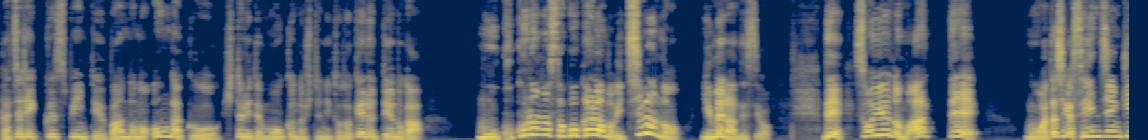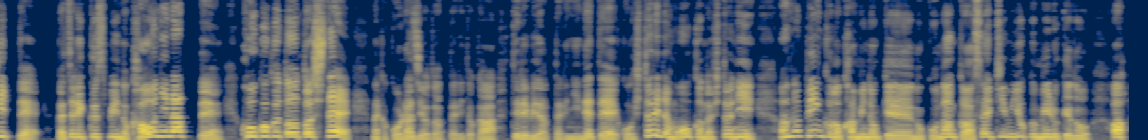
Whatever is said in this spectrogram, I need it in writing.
ガチャリックスピンっていうバンドの音楽を一人でも多くの人に届けるっていうのがもう心の底からの一番の夢なんですよ。でそういうのもあってもう私が先陣切ってガチャリックスピンの顔になって広告塔としてなんかこうラジオだったりとかテレビだったりに出てこう一人でも多くの人にあのピンクの髪の毛の子なんか最近よく見るけどあ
